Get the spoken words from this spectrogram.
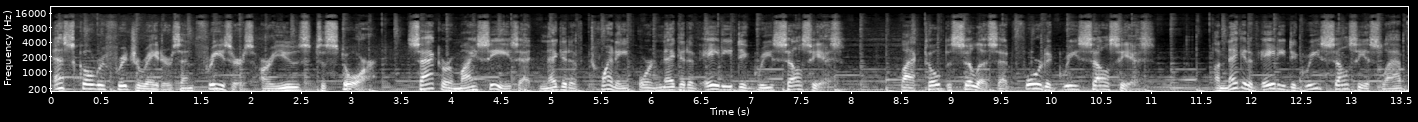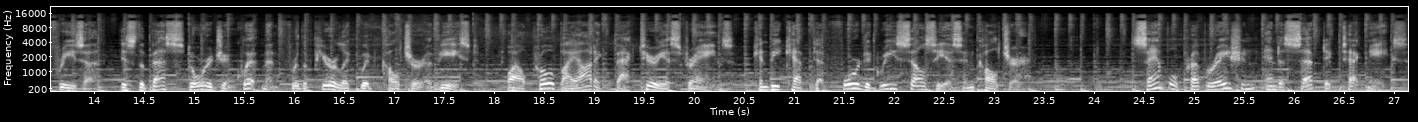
ESCO refrigerators and freezers are used to store Saccharomyces at negative 20 or negative 80 degrees Celsius, Lactobacillus at 4 degrees Celsius. A negative 80 degrees Celsius lab freezer is the best storage equipment for the pure liquid culture of yeast, while probiotic bacteria strains can be kept at 4 degrees Celsius in culture. Sample preparation and aseptic techniques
